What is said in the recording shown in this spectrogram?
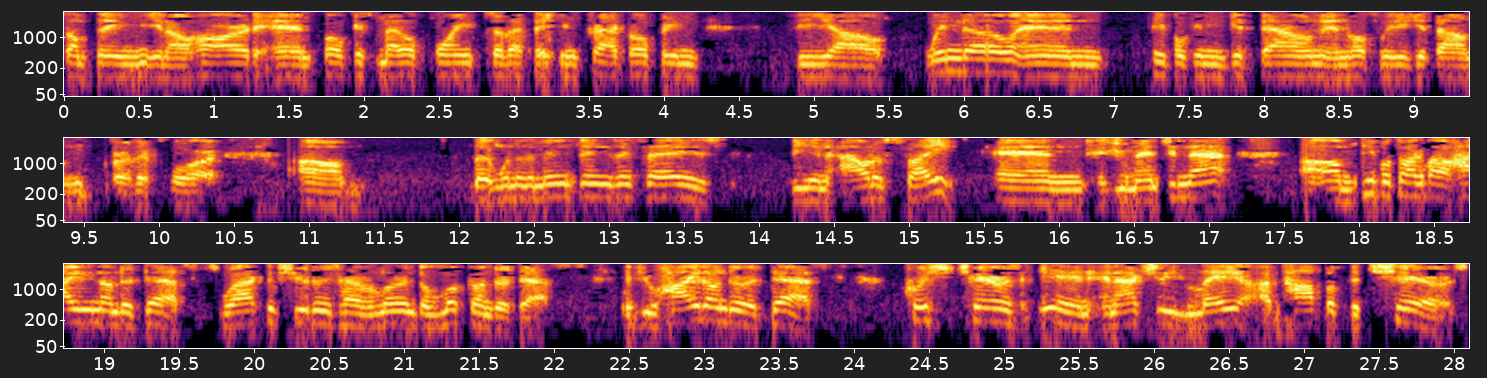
something, you know, hard and focused metal point so that they can crack open the uh, window and people can get down and hopefully get down further floor. Um, but one of the main things they say is being out of sight. And as you mentioned that, um, people talk about hiding under desks. Well, active shooters have learned to look under desks. If you hide under a desk, push chairs in and actually lay atop of the chairs.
